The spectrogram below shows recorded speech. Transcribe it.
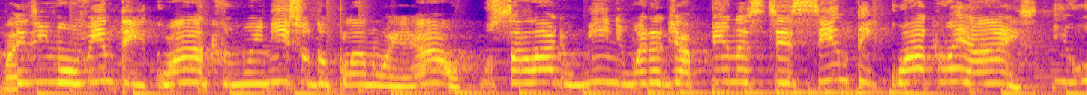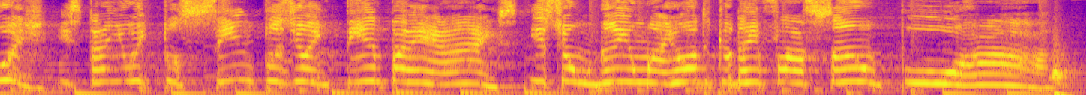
Mas em 94, no início do plano real, o salário mínimo era de apenas 64 reais e hoje está em 880 reais. Isso é um ganho maior do que o da inflação, porra!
